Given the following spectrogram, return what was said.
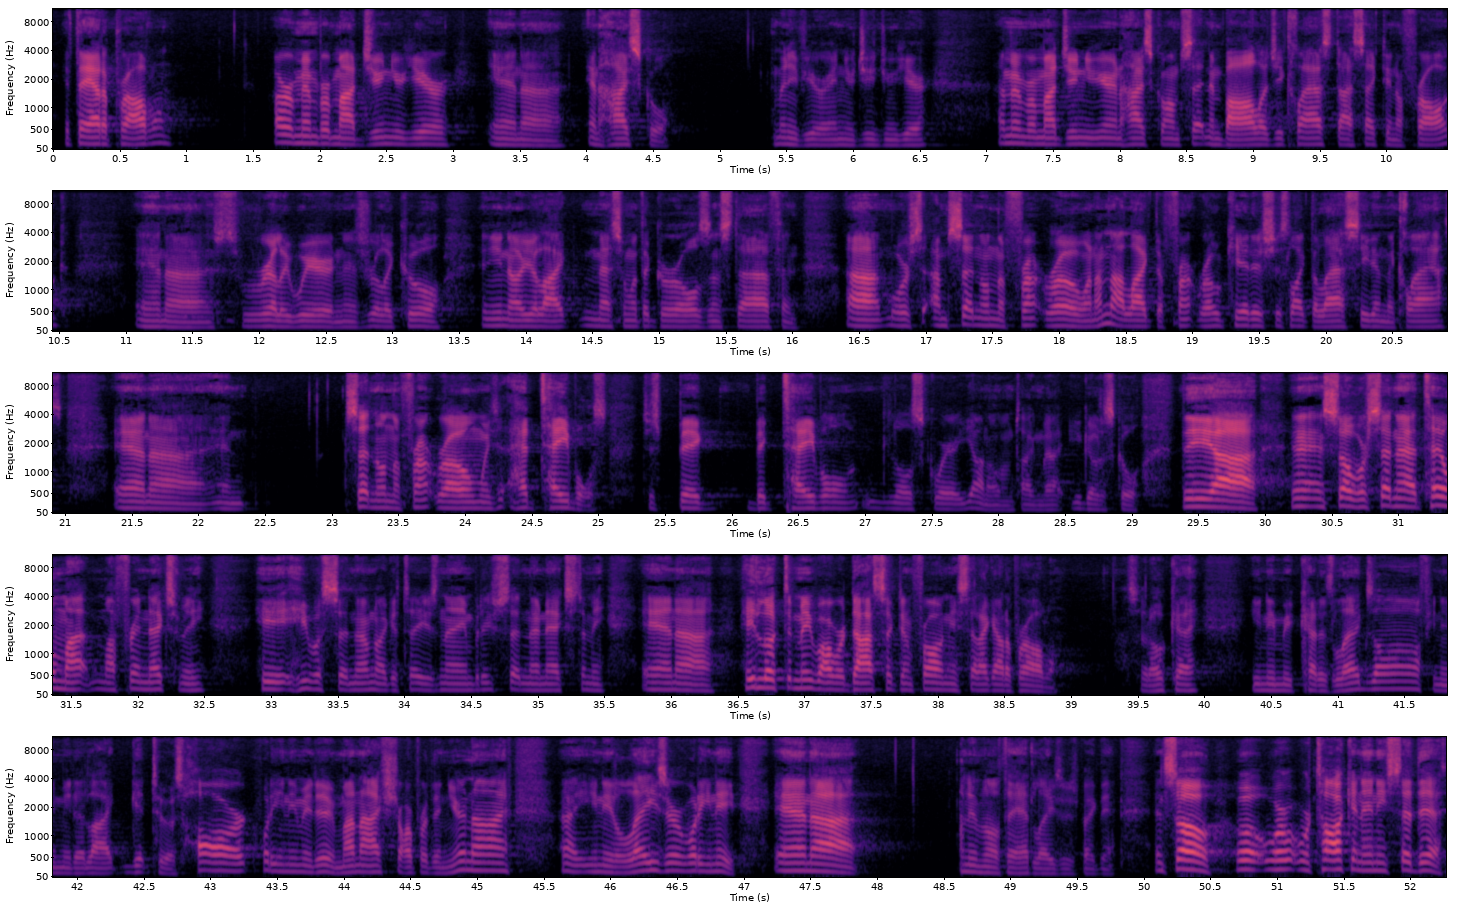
if they had a problem? I remember my junior year in, uh, in high school. Many of you are in your junior year. I remember my junior year in high school, I'm sitting in biology class dissecting a frog. And uh, it's really weird and it's really cool. And you know, you're like messing with the girls and stuff. And uh, I'm sitting on the front row, and I'm not like the front row kid, it's just like the last seat in the class. And, uh, and sitting on the front row, and we had tables, just big, big table, little square. Y'all know what I'm talking about. You go to school. The, uh, and so we're sitting at a table. My, my friend next to me, he, he was sitting there. I'm not going to tell you his name, but he was sitting there next to me. And uh, he looked at me while we're dissecting frog, and he said, I got a problem. I said, okay. You need me to cut his legs off? You need me to like get to his heart? What do you need me to do? My knife's sharper than your knife. Uh, you need a laser? What do you need? And uh, I don't even know if they had lasers back then. And so we're, we're talking, and he said this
